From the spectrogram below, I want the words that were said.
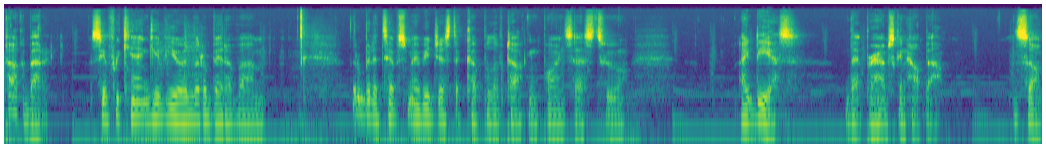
talk about it. See if we can't give you a little bit of um, little bit of tips, maybe just a couple of talking points as to ideas that perhaps can help out. So,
